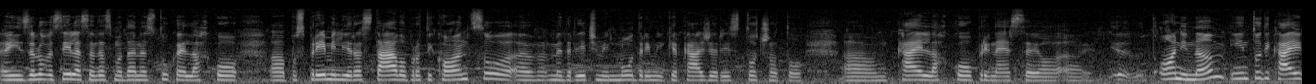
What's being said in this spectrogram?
In zelo vesela sem, da smo danes tukaj lahko pospremili razstavo proti koncu med rdečimi in modrimi, ker kaže res točno to, um, kaj lahko prinesejo uh, oni nam in tudi kaj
